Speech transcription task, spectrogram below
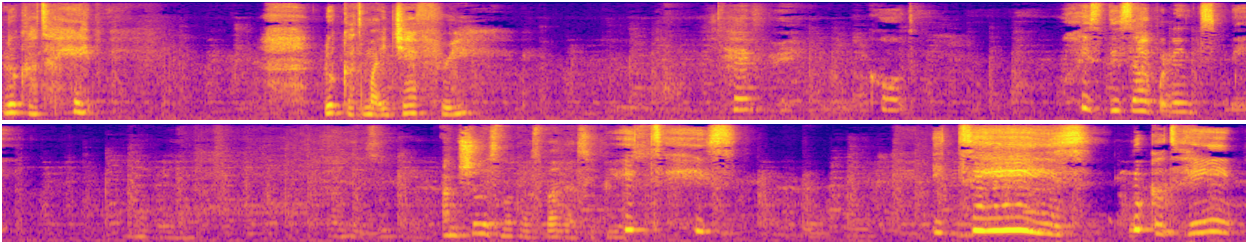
Look at him. Look at my Jeffrey. Jeffrey. This happening to me? I'm sure it's not as bad as it is. It is. It is. Look at him.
